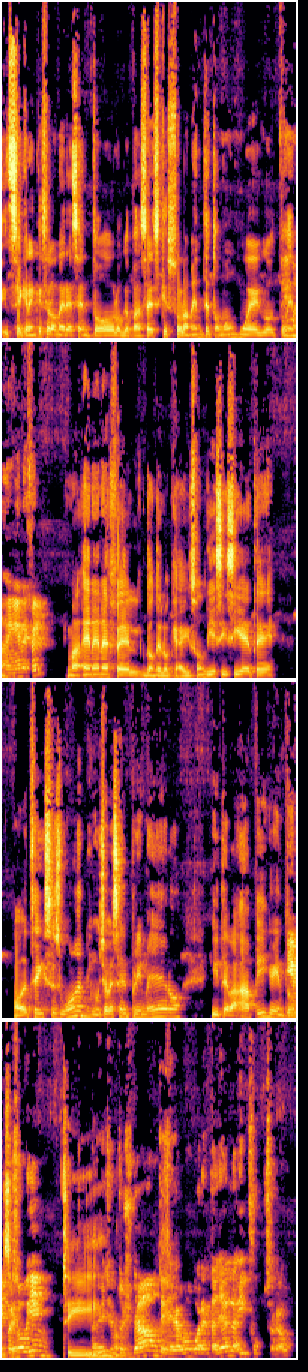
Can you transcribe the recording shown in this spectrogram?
se creen que se lo merecen todo. Lo que pasa es que solamente toma un juego. más en NFL? Más en NFL, donde lo que hay son 17 all it takes is one. Y muchas veces el primero y te va a pique. Y Y entonces, empezó bien. sí, Había no. touchdown, tenía como 40 yardas y ¡fum! se acabó.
